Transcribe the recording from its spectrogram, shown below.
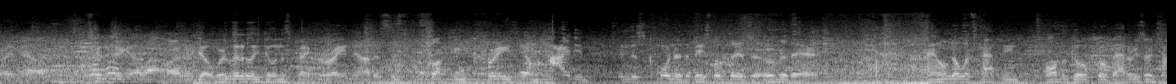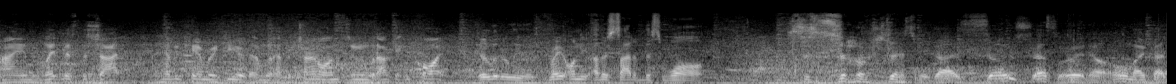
right now. It's gonna make it a lot harder. Yo, we're literally doing this prank right now. This is fucking crazy. I'm hiding in this corner. The baseball players are over there. I don't know what's happening. All the GoPro batteries are dying. We might miss the shot. I have a camera here that I'm gonna have to turn on soon without getting caught. They're literally right on the other side of this wall. This is so stressful, guys. So stressful right now. Oh my god.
